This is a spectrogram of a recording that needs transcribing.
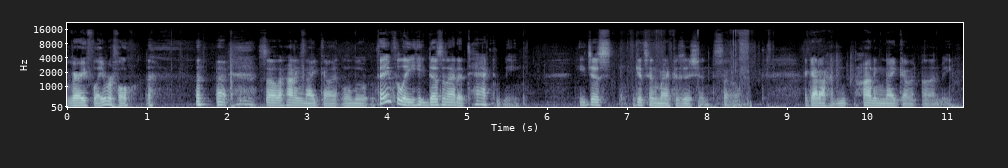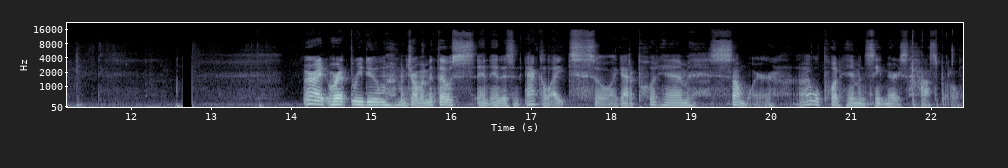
very flavorful. so the hunting night gaunt will move. Thankfully, he does not attack me. He just gets into my position. So I got a hunting night gaunt on me. All right, we're at three doom. I'm gonna draw my mythos, and it is an acolyte, so I gotta put him somewhere. I will put him in St. Mary's Hospital.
